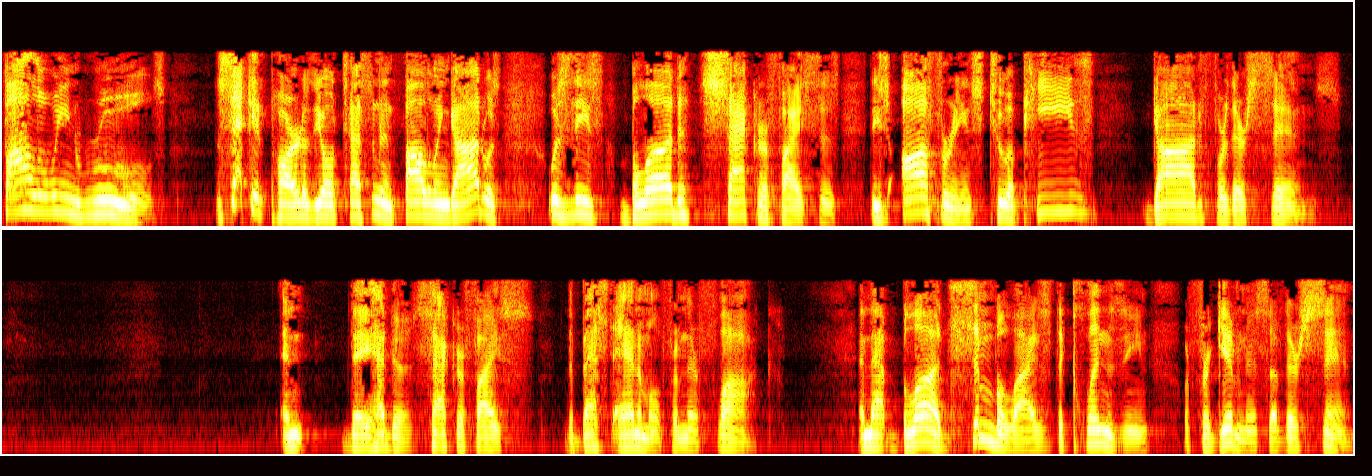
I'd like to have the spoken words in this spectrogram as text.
following rules. The second part of the Old Testament in following God was, was these blood sacrifices, these offerings to appease God for their sins. And they had to sacrifice the best animal from their flock. And that blood symbolized the cleansing or forgiveness of their sin.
